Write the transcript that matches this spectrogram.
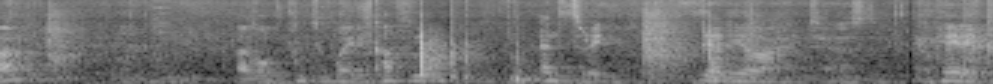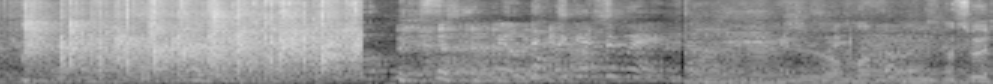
I will put away the coffee and three. There they are. Okay. We'll never get away. Was wird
